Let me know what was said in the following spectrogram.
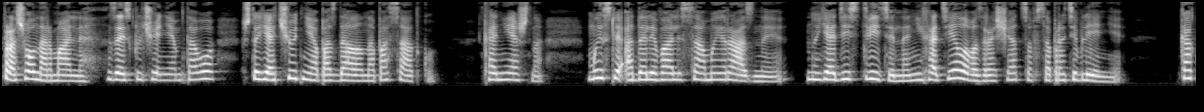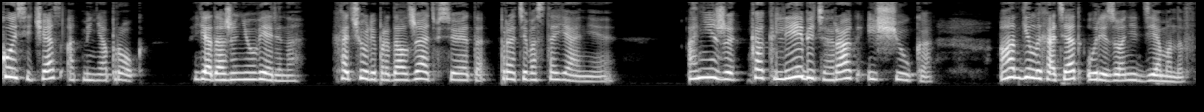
прошел нормально, за исключением того, что я чуть не опоздала на посадку. Конечно, мысли одолевали самые разные, но я действительно не хотела возвращаться в сопротивление. Какой сейчас от меня прок? Я даже не уверена, хочу ли продолжать все это противостояние. Они же, как лебедь, рак и щука, Ангелы хотят урезонить демонов.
